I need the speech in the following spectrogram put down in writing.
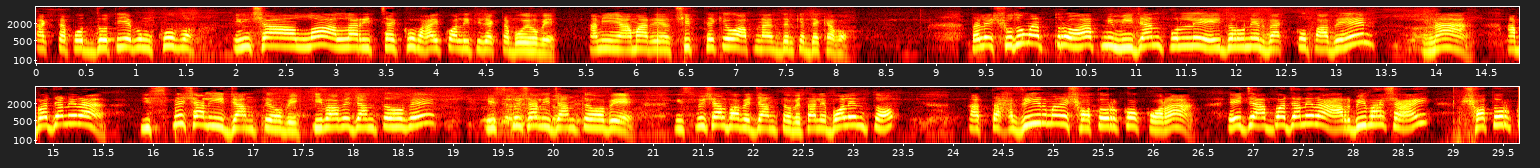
একটা পদ্ধতি এবং খুব, ইনশাআল্লাহ আল্লাহর ইচ্ছায় খুব হাই কোয়ালিটির একটা বই হবে। আমি আমার শীত থেকেও আপনাদেরকে দেখাবো। তাহলে শুধুমাত্র আপনি মিজান পড়লে এই ধরনের বাক্য পাবেন না। আবার জানেরা স্পেশালি জানতে হবে। কীভাবে জানতে হবে? স্পেশালি জানতে হবে। স্পেশালভাবে জানতে হবে। তাহলে বলেন তো আর তাহজির মানে সতর্ক করা। এই যে আব্বা জানেরা আরবি ভাষায় সতর্ক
